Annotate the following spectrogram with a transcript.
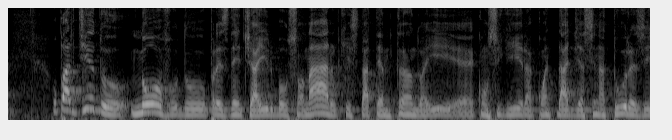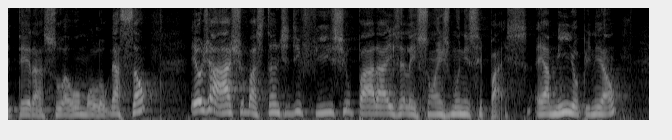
O partido novo do presidente Jair Bolsonaro, que está tentando aí é, conseguir a quantidade de assinaturas e ter a sua homologação, eu já acho bastante difícil para as eleições municipais. É a minha opinião.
